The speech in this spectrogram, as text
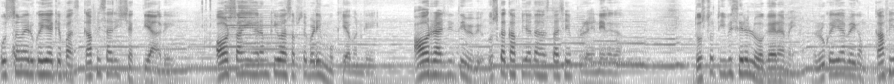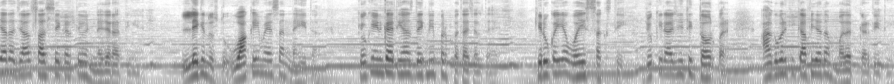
उस समय रुकैया के पास काफ़ी सारी शक्तियाँ आ गई और शाही हरम की वह सबसे बड़ी मुखिया बन गई और राजनीति में भी उसका काफ़ी ज़्यादा हस्तक्षेप रहने लगा। दोस्तों, टीवी सीरियल वगैरह में रुकैया बेगम काफ़ी ज़्यादा जाल साजिशें करते हुए नज़र आती हैं। लेकिन दोस्तों, वाकई में ऐसा नहीं था, क्योंकि इनका इतिहास देखने पर पता चलता है कि रुकैया वही शख्स थी जो कि राजनीतिक तौर पर अकबर की काफ़ी ज़्यादा मदद करती थी।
